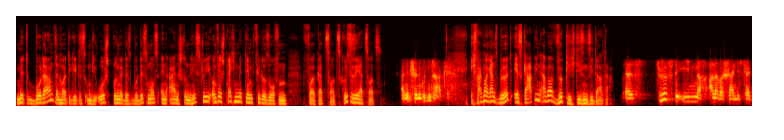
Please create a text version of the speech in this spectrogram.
mit Buddha, denn heute geht es um die Ursprünge des Buddhismus in eine Stunde History und wir sprechen mit dem Philosophen Volker Zotz. Grüße Sie, Herr Zotz. Einen schönen guten Tag. Ich frage mal ganz blöd, es gab ihn aber wirklich, diesen Siddhartha? Es dürfte ihn nach aller Wahrscheinlichkeit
